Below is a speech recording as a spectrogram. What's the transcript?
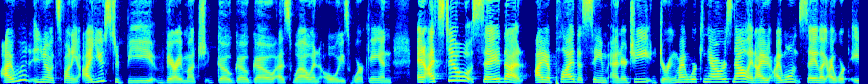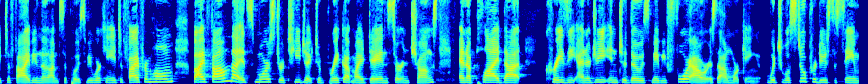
I would, you know, it's funny. I used to be very much go go go as well and always working and and I'd still say that I apply the same energy during my working hours now. And I, I won't say like I work eight to five, even though I'm supposed to be working eight to five from home. But I found that it's more strategic to break up my day in certain chunks and apply that crazy energy into those maybe four hours that I'm working, which will still produce the same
